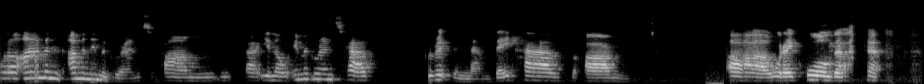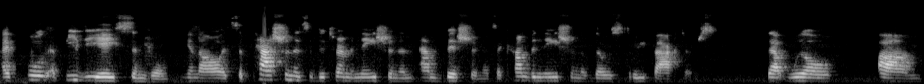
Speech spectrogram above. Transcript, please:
well i'm an i'm an immigrant um, uh, you know immigrants have grit in them they have um, uh, what i call the I call a PDA syndrome. You know, it's a passion, it's a determination, and ambition. It's a combination of those three factors that will um,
